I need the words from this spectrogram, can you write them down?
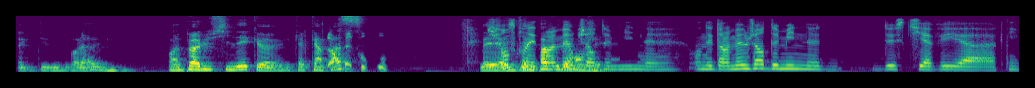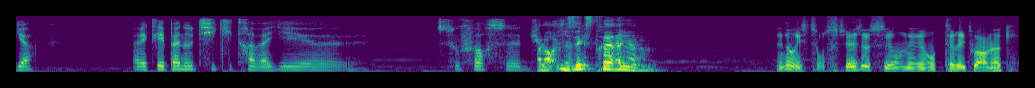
Avec des- voilà, ils sont un peu hallucinés que quelqu'un passe. Mais Je pense qu'on est dans le même genre de mine. euh, On est dans le même genre de mine euh, de ce qu'il y avait à Kniga. Avec les Panotti qui travaillaient euh, sous force du. Alors, ils extraient rien. Mais non, ils sont chez eux. On est en territoire NOC.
